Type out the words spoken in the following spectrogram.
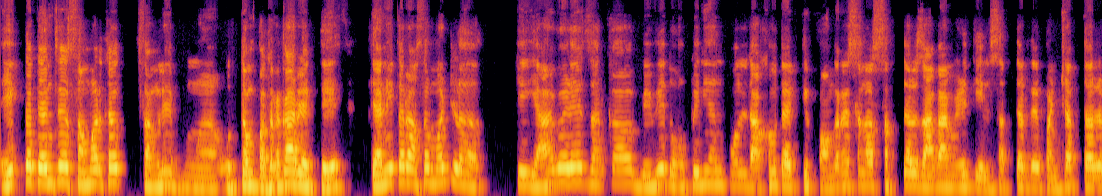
एक तर त्यांचे समर्थक चांगले उत्तम पत्रकार आहेत ते. त्यांनी तर असं म्हटलं की यावेळेस जर का विविध ओपिनियन पोल दाखवत आहेत की काँग्रेसला सत्तर जागा मिळतील सत्तर ते पंच्याहत्तर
